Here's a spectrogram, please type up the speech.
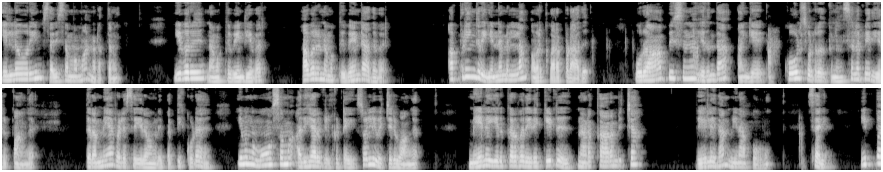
எல்லோரையும் சரிசமமாக நடத்தணும். இவர் நமக்கு வேண்டியவர் அவர் நமக்கு வேண்டாதவர் அப்படிங்கிற எண்ணமெல்லாம் அவருக்கு வரப்படாது. ஒரு ஆஃபீஸ்னு இருந்தால் அங்கே கோல் சொல்கிறதுக்குன்னு சில பேர் இருப்பாங்க. திறமையாக வேலை செய்கிறவங்களை பற்றி கூட இவங்க மோசமாக அதிகாரிகள்கிட்ட சொல்லி வச்சிடுவாங்க மேலே இருக்கிறவர் இதை கேட்டு நடக்க ஆரம்பிச்சா வேலை தான் வீணாக போகும். சரி இப்போ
